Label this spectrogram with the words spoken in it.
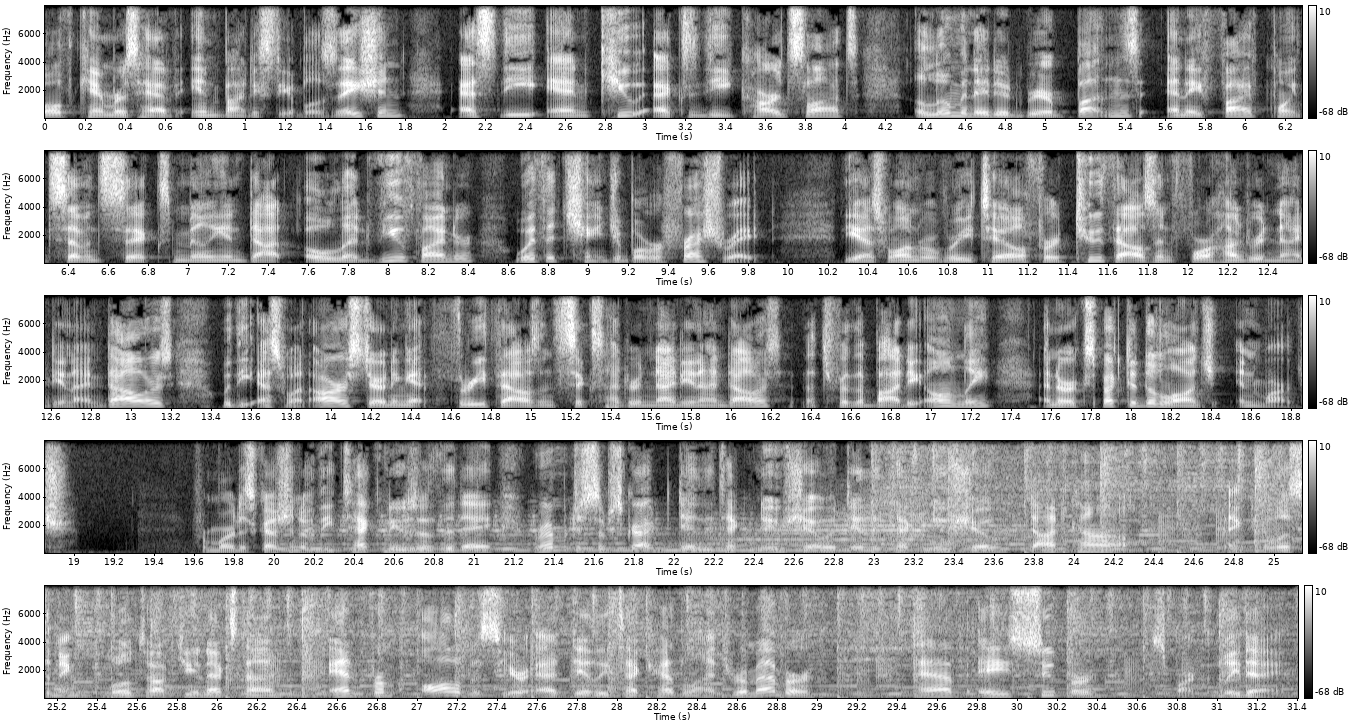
Both cameras have in body stabilization, SD and XQD card slots, illuminated rear buttons, and a 5.76 million dot OLED viewfinder with a changeable refresh rate. The S1 will retail for $2,499, with the S1R starting at $3,699. That's for the body only, and are expected to launch in March. For more discussion of the tech news of the day, remember to subscribe to Daily Tech News Show at dailytechnewsshow.com. Thanks for listening. We'll talk to you next time. And from all of us here at Daily Tech Headlines, remember, have a super sparkly day.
